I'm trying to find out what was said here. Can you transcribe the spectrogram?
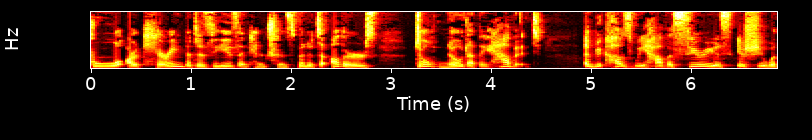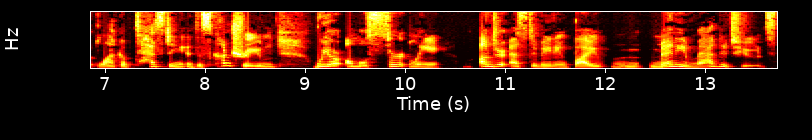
who are carrying the disease and can transmit it to others don't know that they have it. And because we have a serious issue with lack of testing in this country, we are almost certainly underestimating by m- many magnitudes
